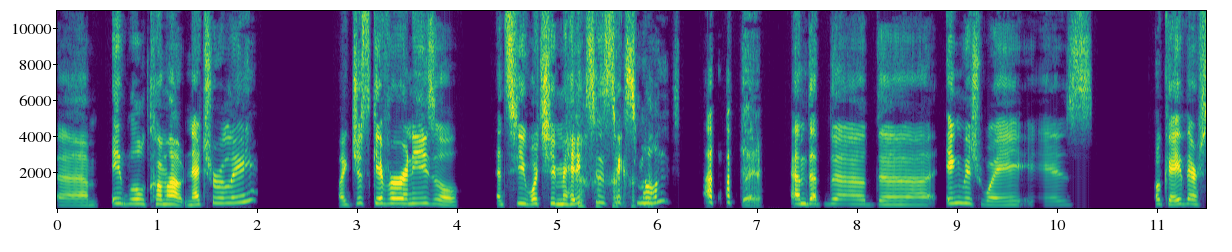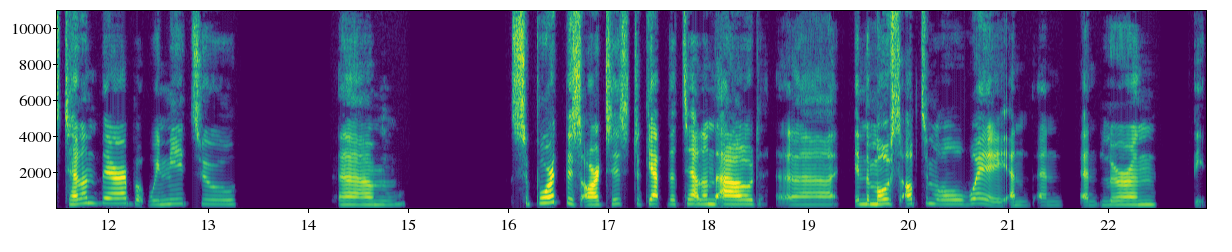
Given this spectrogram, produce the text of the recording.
Um, it will come out naturally. Like just give her an easel and see what she makes in six months. and that the the English way is okay, there's talent there, but we need to um support this artist to get the talent out uh, in the most optimal way and and and learn the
